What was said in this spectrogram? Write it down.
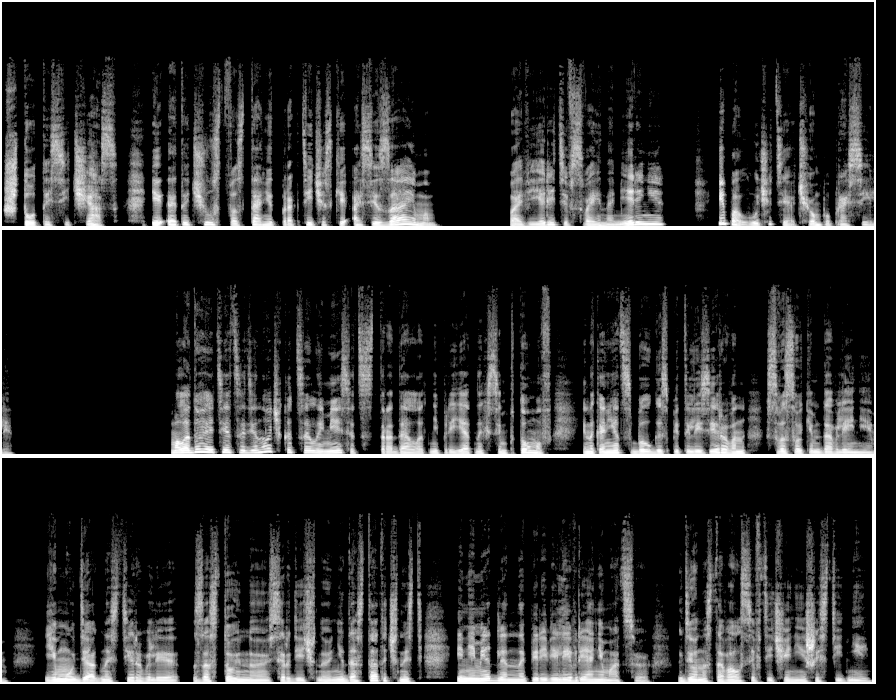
что-то сейчас, и это чувство станет практически осязаемым, поверите в свои намерения и получите, о чем попросили. Молодой отец-одиночка целый месяц страдал от неприятных симптомов и, наконец, был госпитализирован с высоким давлением. Ему диагностировали застойную сердечную недостаточность и немедленно перевели в реанимацию, где он оставался в течение шести дней.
